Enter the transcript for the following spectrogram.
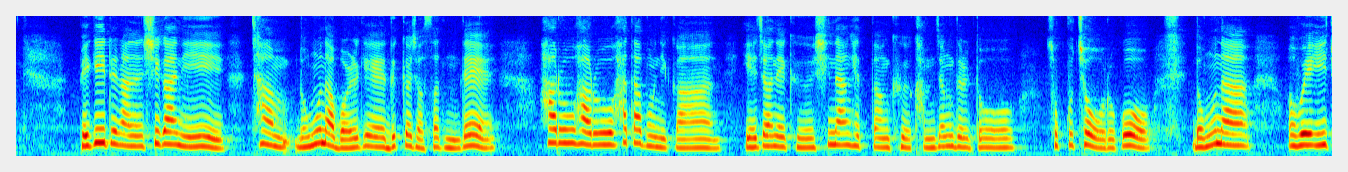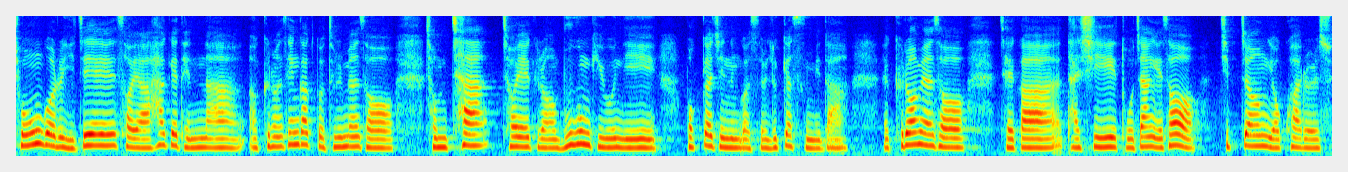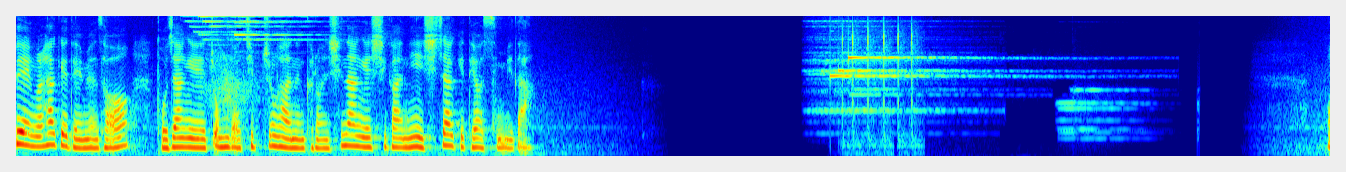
100일이라는 시간이 참 너무나 멀게 느껴졌었는데 하루하루 하다 보니까 예전에 그 신앙했던 그 감정들도 솟구쳐 오르고 너무나 어, 왜이 좋은 거를 이제서야 하게 됐나 어, 그런 생각도 들면서 점차 저의 그런 묵은 기운이 벗겨지는 것을 느꼈습니다. 그러면서 제가 다시 도장에서 집정 역할을 수행을 하게 되면서 도장에 좀 더 집중하는 그런 신앙의 시간이 시작이 되었습니다.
